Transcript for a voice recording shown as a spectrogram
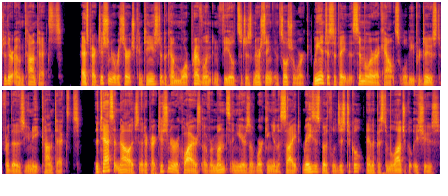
to their own contexts. As practitioner research continues to become more prevalent in fields such as nursing and social work, we anticipate that similar accounts will be produced for those unique contexts. The tacit knowledge that a practitioner acquires over months and years of working in a site raises both logistical and epistemological issues.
